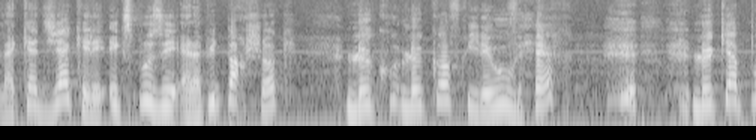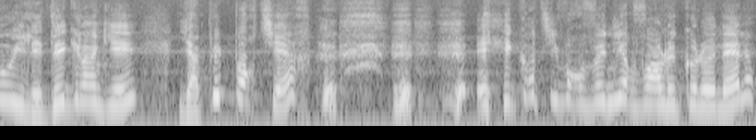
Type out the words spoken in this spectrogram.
La Cadillac, elle est explosée. Elle a plus de pare-choc. Le, coffre, il est ouvert. Le capot, il est déglingué. Il n'y a plus de portière. Et quand ils vont revenir voir le colonel,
